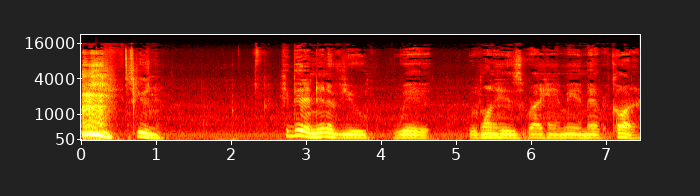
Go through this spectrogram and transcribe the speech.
excuse me. He did an interview with with one of his right hand men, Maverick Carter,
